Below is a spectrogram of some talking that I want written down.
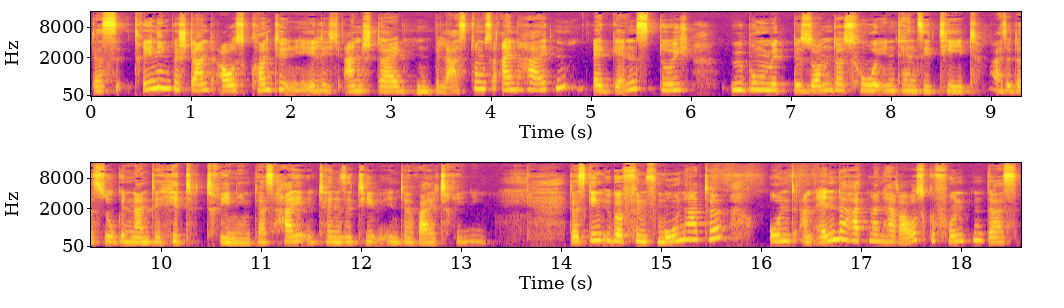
Das Training bestand aus kontinuierlich ansteigenden Belastungseinheiten, ergänzt durch Übungen mit besonders hoher Intensität, also das sogenannte HIT-Training, das High Intensity Intervall Training. Das ging über fünf Monate und am Ende hat man herausgefunden, dass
